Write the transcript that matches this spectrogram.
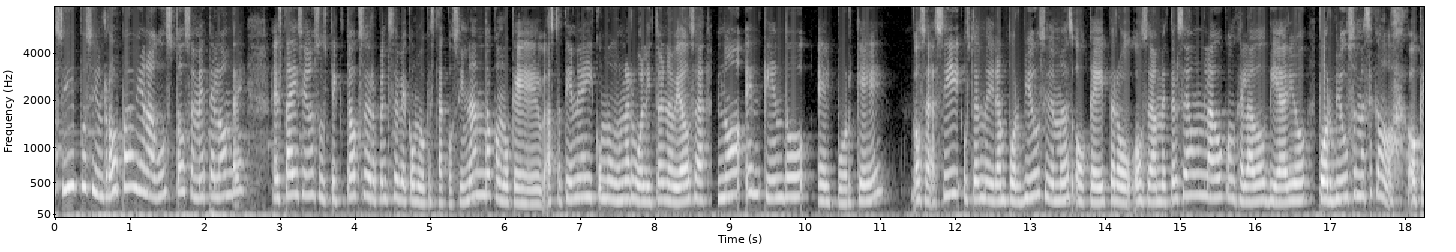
así, pues sin ropa, bien a gusto, se mete el hombre, está diciendo sus TikToks y de repente se ve como que está cocinando, como que hasta tiene ahí como un arbolito de Navidad, o sea, no entiendo el por qué o sea, sí, ustedes me dirán por views y demás, ok, pero, o sea, meterse a un lago congelado diario por views se me hace como, ok.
